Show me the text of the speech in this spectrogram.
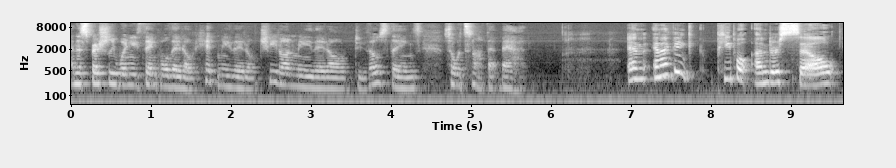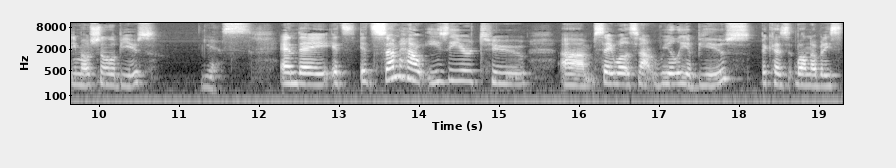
And especially when you think, well, they don't hit me, they don't cheat on me, they don't do those things, so it's not that bad. And and I think people undersell emotional abuse. Yes. and they it's it's somehow easier to um, say well it's not really abuse because well nobody's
